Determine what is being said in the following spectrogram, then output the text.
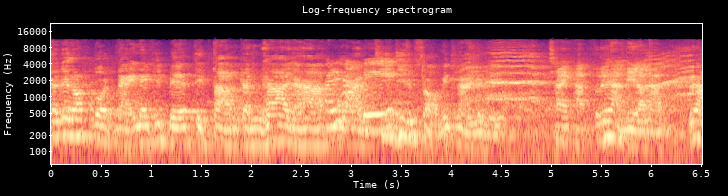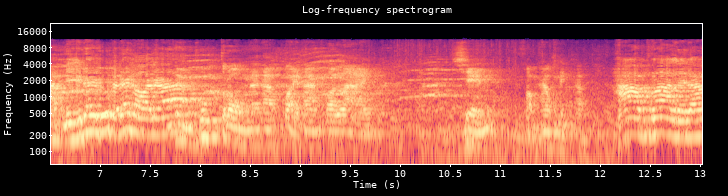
จะได้รับบทไหนในพิทเบสติดตามกันได้นะฮะพฤหัสนี้วันที่ 22 มิถุนายนนี้ ใช่ครับพฤหัสนี้แล้วครับรหัสนี้ได้รู้กันแน่นอนนะหนึ่งทุ่มตรงนะครับ ปล่อยทางออนไลน์ เชนสองห้าหนึ่งครับ ห้ามพลาดเลยนะ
